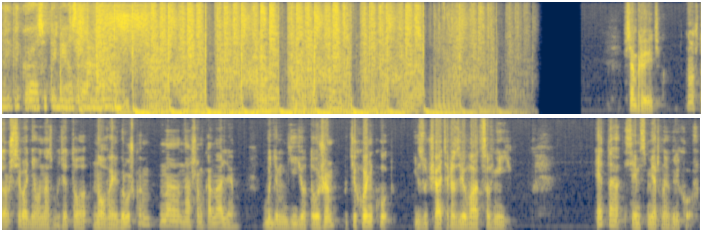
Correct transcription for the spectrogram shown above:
I think the girls with their nails done now. Всем приветик. Ну что ж, сегодня у нас будет новая игрушка на нашем канале. Будем ее тоже потихоньку изучать, развиваться в ней. Это «Семь смертных грехов».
